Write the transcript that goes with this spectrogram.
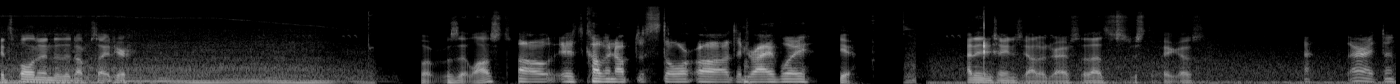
It's pulling into the dump site here. What was it lost? Oh, it's coming up the store, uh, the driveway. Yeah. I didn't change the auto drive, so that's just the way it goes. All right then.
